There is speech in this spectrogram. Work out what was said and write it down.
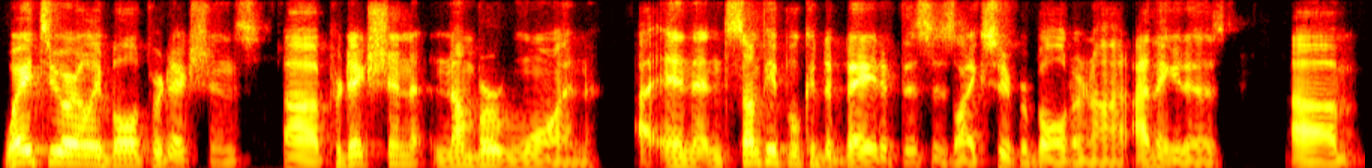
Way too early bold predictions. Uh, prediction number one, uh, and and some people could debate if this is like super bold or not. I think it is. Um,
